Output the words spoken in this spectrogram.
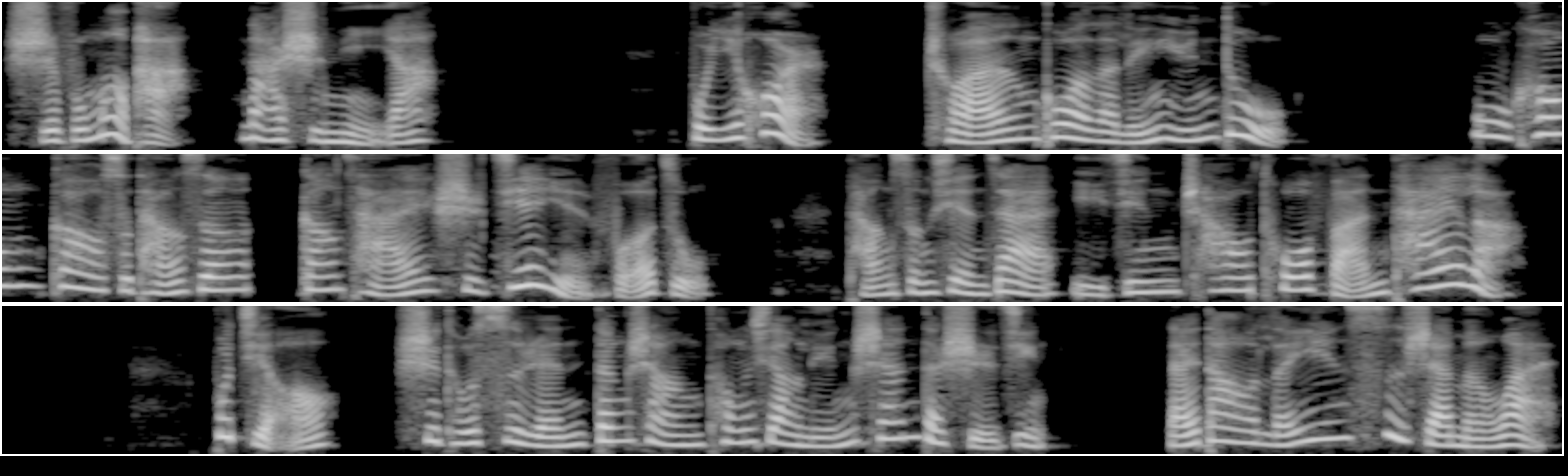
师傅莫怕，那是你呀！”不一会儿，船过了凌云渡，悟空告诉唐僧。刚才是接引佛祖，唐僧现在已经超脱凡胎了。不久，师徒四人登上通向灵山的石径，来到雷音寺山门外，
